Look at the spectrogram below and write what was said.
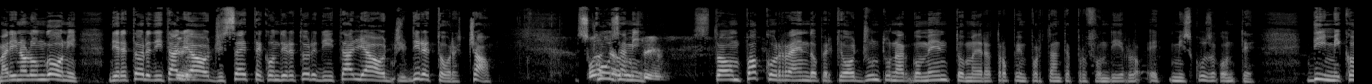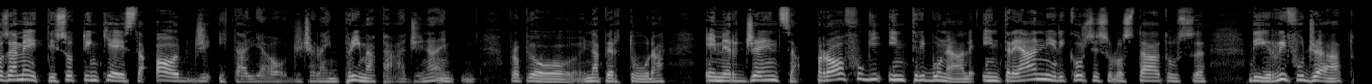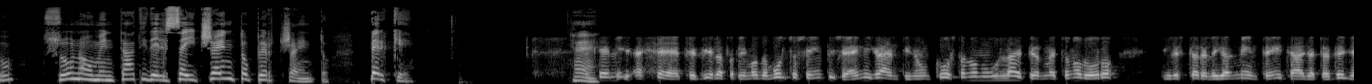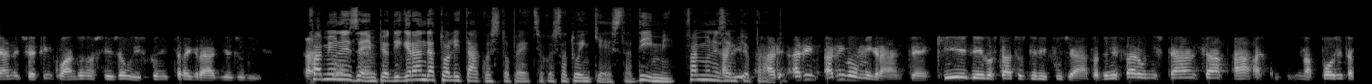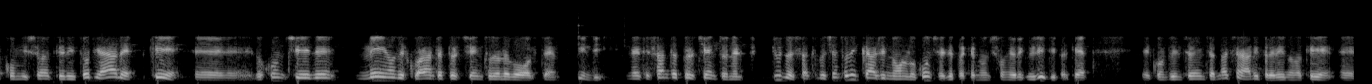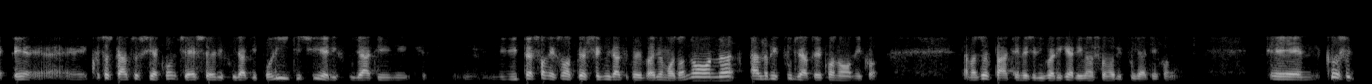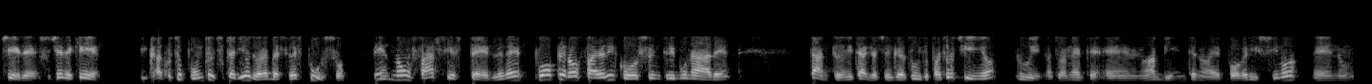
Marino Longoni, direttore di Italia sì. Oggi, sette con direttore di Italia Oggi. Direttore, ciao. Scusami, sto un po' correndo perché ho aggiunto un argomento, ma era troppo importante approfondirlo e mi scuso con te. Dimmi cosa metti sotto inchiesta oggi, Italia Oggi, ce l'hai in prima pagina, in, proprio in apertura. Emergenza profughi in tribunale. In tre anni i ricorsi sullo status di rifugiato sono aumentati del 600%. Perché? Eh. Perché, eh, per dirla proprio in modo molto semplice, ai migranti non costano nulla e permettono loro di restare legalmente in Italia per degli anni, cioè fin quando non si esauriscono i tre gradi del giudizio. Fammi un esempio di grande attualità questo pezzo, questa tua inchiesta. Dimmi, fammi un esempio Arri- pratico. Arri- arriva un migrante, chiede lo status di rifugiato, deve fare un'istanza a un'apposita commissione territoriale che eh, lo concede meno del 40% delle volte, quindi nel 60%, nel più del 60% dei casi non lo concede perché non ci sono i requisiti, perché le convenzioni internazionali prevedono che eh, per, eh, questo status sia concesso ai rifugiati politici, ai rifugiati di persone che sono perseguitate per il vario modo, non al rifugiato economico. La maggior parte invece di quelli che arrivano sono rifugiati economici. Eh, cosa succede? Succede che a questo punto il cittadino dovrebbe essere espulso. Per non farsi espellere può però fare ricorso in tribunale. Tanto in Italia c'è il gratuito patrocinio, lui naturalmente è non ambiente, non è poverissimo, non,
